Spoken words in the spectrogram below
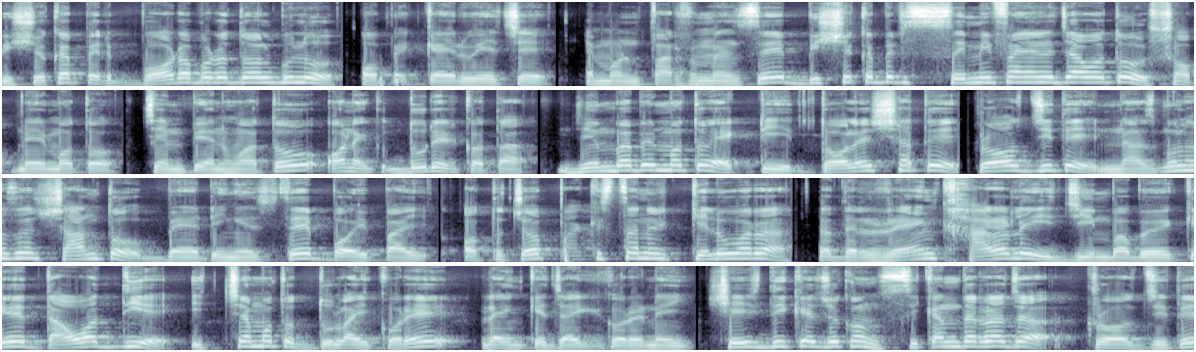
বিশ্বকাপের বড় বড় দলগুলো অপেক্ষায় রয়েছে। এমন পারফরমেন্সে বিশ্বকাপের সেমিফাইনালে যাওয়া তো স্বপ্নের মতো, চ্যাম্পিয়ন হওয়া তো অনেক দূরের কথা। জিম্বাবের মতো একটি দলের সাথে টস জিতে নাজমুল হাসান শান্ত ব্যাটিং এ যেতে ভয় পায়। অথচ পাকিস্তানের খেলোয়াড়রা তাদের র্যাঙ্ক হারালেই জিম্বাবুয়েকে দাওয়াত দিয়ে ইচ্ছামতো দুলাই করে র্যাঙ্কে জায়গা করে নেই শেষ দিকে যখন সিকান্দার রাজা ট্রস জিতে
